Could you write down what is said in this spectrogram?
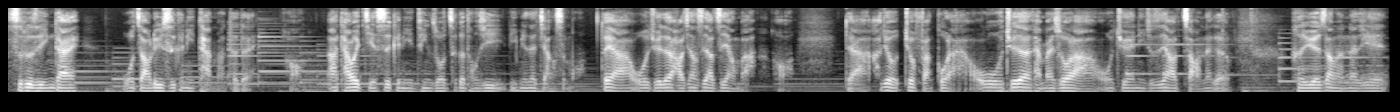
是不是应该我找律师跟你谈嘛，对不对？好，那他会解释给你听说这个东西里面在讲什么。对啊，我觉得好像是要这样吧。哦，对啊，他就就反过来，我觉得坦白说啦，我觉得你就是要找那个合约上的那些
